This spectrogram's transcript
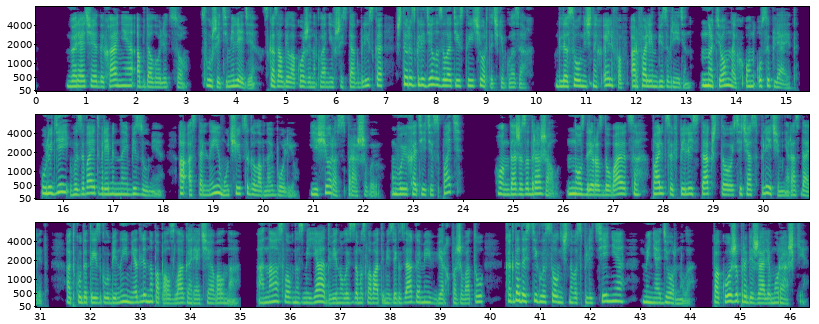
Горячее дыхание обдало лицо. «Слушайте, миледи», — сказал белокожий, наклонившись так близко, что разглядела золотистые черточки в глазах. «Для солнечных эльфов Арфалин безвреден, но темных он усыпляет. У людей вызывает временное безумие, а остальные мучаются головной болью. Еще раз спрашиваю, вы хотите спать? Он даже задрожал. Ноздри раздуваются, пальцы впились так, что сейчас плечи мне раздавит. Откуда-то из глубины медленно поползла горячая волна. Она, словно змея, двинулась замысловатыми зигзагами вверх по животу. Когда достигла солнечного сплетения, меня дернуло. По коже пробежали мурашки.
